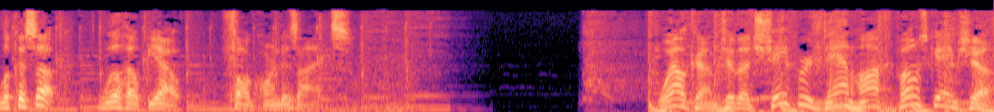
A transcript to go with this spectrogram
Look us up. We'll help you out. Foghorn Designs. Welcome to the Schaefer Danhoff postgame show,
